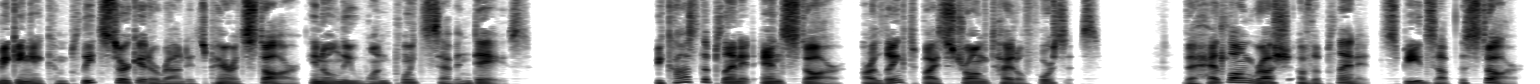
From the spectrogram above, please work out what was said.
making a complete circuit around its parent star in only 1.7 days. Because the planet and star are linked by strong tidal forces, the headlong rush of the planet speeds up the star,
